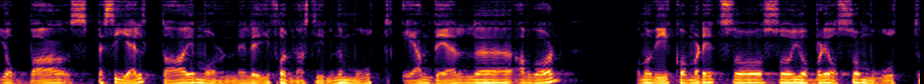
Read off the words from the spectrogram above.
jobba spesielt da i morgen, eller i formiddagstimene mot én del uh, av gården. Og når vi kommer dit, så, så jobber de også mot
